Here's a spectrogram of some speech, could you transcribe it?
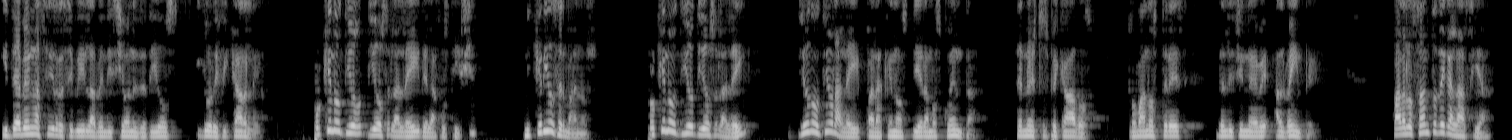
y deben así recibir las bendiciones de Dios y glorificarle. ¿Por qué no dio Dios la ley de la justicia? Mis queridos hermanos, ¿por qué no dio Dios la ley? Dios nos dio la ley para que nos diéramos cuenta de nuestros pecados. Romanos 3, del 19 al 20. Para los santos de Galacia,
